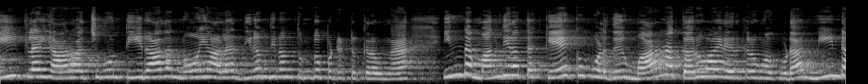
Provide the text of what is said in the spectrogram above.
வீட்டில் யாராச்சும் தீராத நோயால் தினம் தினம் துன்பப்பட்டுட்டு இருக்கிறவங்க இந்த மந்திரத்தை கேட்கும் பொழுது மரண தருவாயில் இருக்கிறவங்க கூட நீண்ட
